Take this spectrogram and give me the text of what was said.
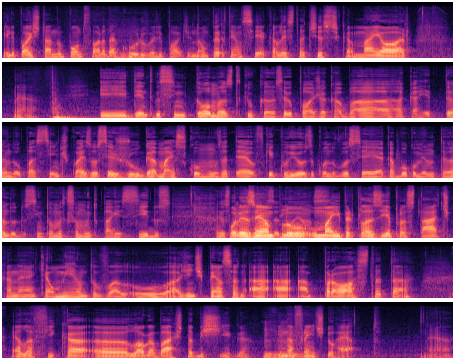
ele pode estar no ponto fora uhum. da curva, ele pode não pertencer àquela estatística maior, né? E dentre os sintomas que o câncer pode acabar acarretando ao paciente, quais você julga mais comuns até? Eu fiquei curioso quando você acabou comentando dos sintomas que são muito parecidos. Por exemplo, uma hiperplasia prostática, né, que aumenta o, o a gente pensa a, a, a próstata, ela fica uh, logo abaixo da bexiga uhum. e na uhum. frente do reto, né?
